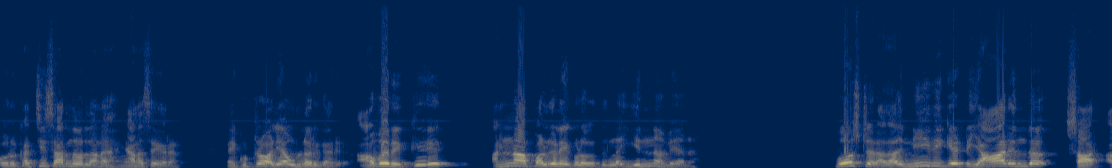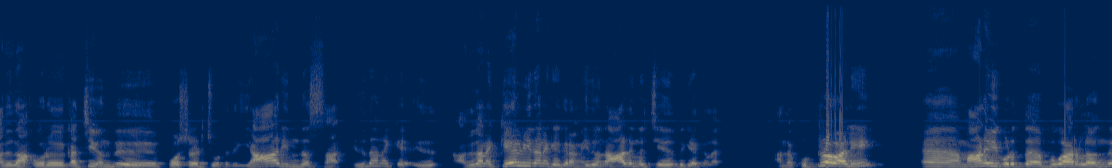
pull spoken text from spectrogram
ஒரு கட்சி சார்ந்தவர் தானே ஞானசேகரன். இன்னைக்கு குற்றவாளியா உள்ள இருக்காரு. அவருக்கு அண்ணா பல்கலைக்கழகத்துக்குள்ள என்ன வேலை? போஸ்டர் அதாவது நீதி கேட்டு யார் இந்த சார்? அதுதான் ஒரு கட்சி வந்து போஸ்டர் அடிச்சு விட்டது. யார் இந்த சார்? இதுதானே கே இது அதுதானே கேள்வி தானே கேட்குறாங்க இது வந்து ஆளுங்கட்சி எதிர்த்து கேட்கல. அந்த குற்றவாளி மாணவி கொடுத்த புகாரில் வந்து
